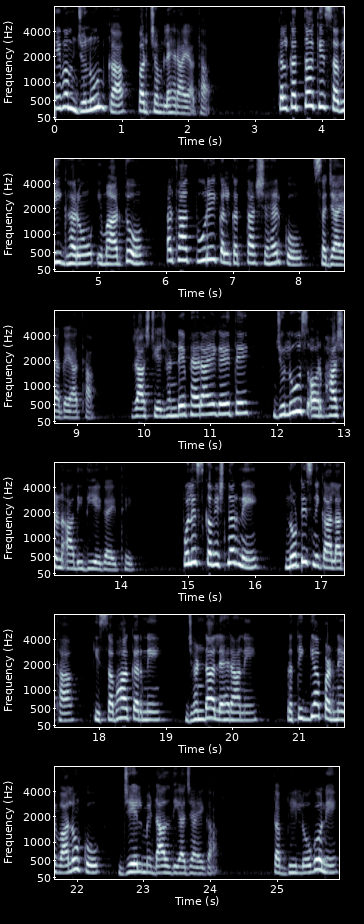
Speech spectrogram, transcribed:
एवं जुनून का परचम लहराया था। कलकत्ता के सभी घरों, इमारतों, अर्थात पूरे कलकत्ता शहर को सजाया गया था। राष्ट्रीय झंडे फहराए गए थे, जुलूस और भाषण आदि दिए गए थे। पुलिस कमिश्नर ने नोटिस निकाला था कि सभा करने झंडा लहराने, प्रतिज्ञा पढ़ने वालों को जेल में डाल दिया जाएगा। तब भी लोगों ने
